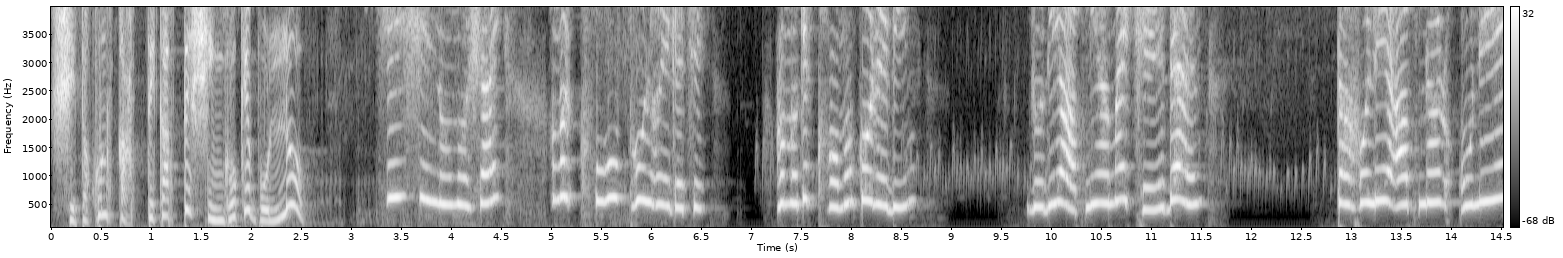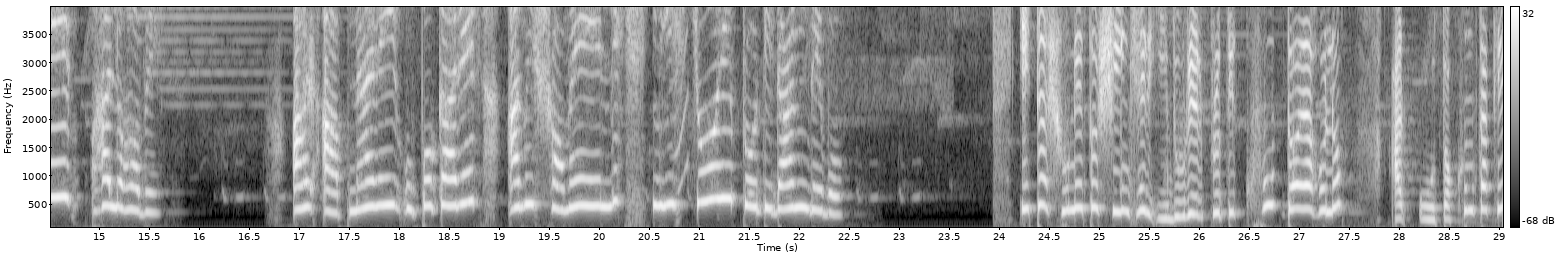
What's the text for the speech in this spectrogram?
সে তখন কাঁপতে কাঁপতে সিংহকে বলল হে সিংহ মশাই আমার খুব ভুল হয়ে গেছে। আমাকে ক্ষমা করে দিন। যদি আপনি আমায় ছেড়ে দেন তাহলে আপনার অনেক ভালো হবে। আর আপনার এই উপকারের আমি সময় এলে নিশ্চয়ই প্রতিদান দেবো। এটা শুনে তো সিংহের ইঁদুরের প্রতি খুব দয়া হলো আর ও তখন তাকে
